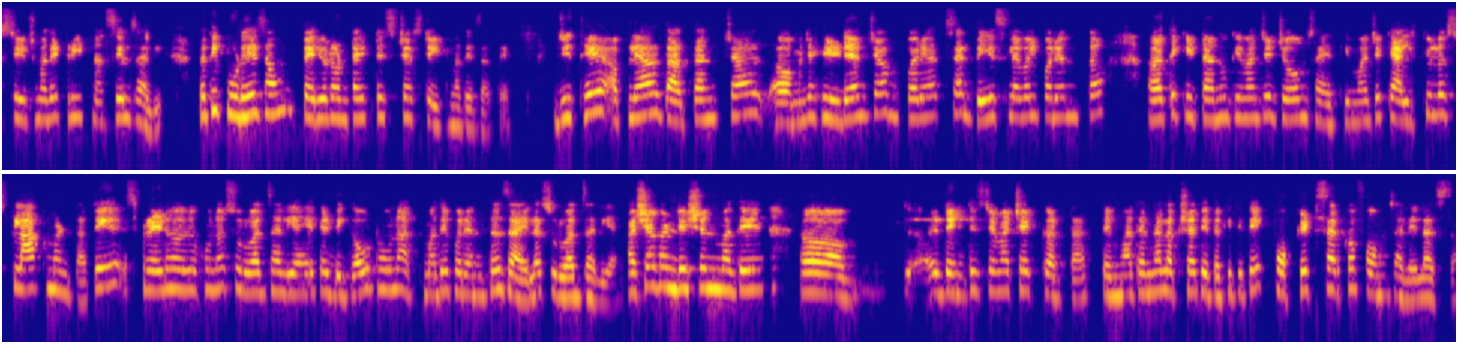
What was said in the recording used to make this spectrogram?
स्टेजमध्ये ट्रीट नसेल झाली, तर ती पुढे जाऊन पेरिओडॉन्टायटिसच्या स्टेटमध्ये जाते. जिथे आपल्या दातांच्या म्हणजे हिरड्यांच्या बऱ्याचशा बेस लेवल पर्यंत ते किटाणू किंवा जे जर्म्स आहेत किंवा जे कॅल्क्युलस प्लाक म्हणतात, ते स्प्रेड हो, होणं सुरुवात झाली आहे. ते डिग आउट होऊन आतमध्ये पर्यंत जायला सुरुवात झाली आहे. अशा कंडिशनमध्ये डेंटिस्ट जेव्हा चेक करतात, तेव्हा त्यांना लक्षात येतं, की तिथे एक पॉकेट सारखं फॉर्म झालेलं असतं.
